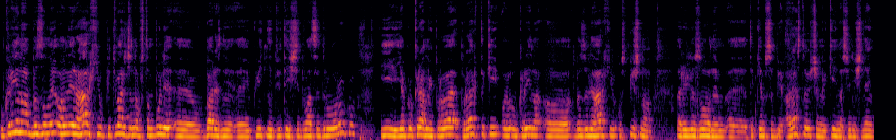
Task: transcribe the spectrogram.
Україна без олігархів підтверджено в Стамбулі в березні в квітні 2022 року. І як окремий проект такий Україна без олігархів успішно реалізованим е, таким собі арестовичем, який на сьогоднішній день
